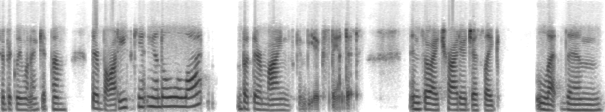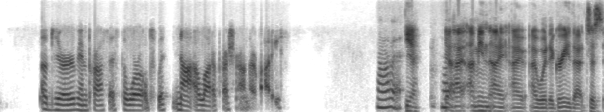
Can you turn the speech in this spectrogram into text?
typically when I get them, their bodies can't handle a lot, but their minds can be expanded. And so I try to just like let them observe and process the world with not a lot of pressure on their bodies. I love it. Yeah, yeah. I, I, mean, I, I, I would agree that just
